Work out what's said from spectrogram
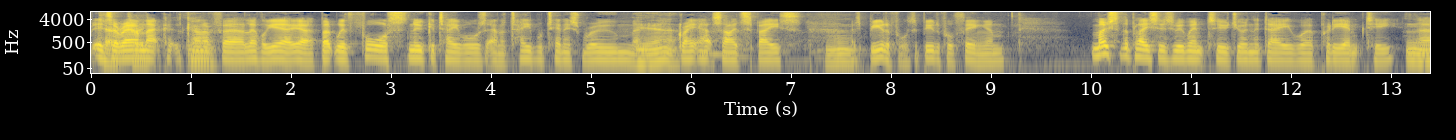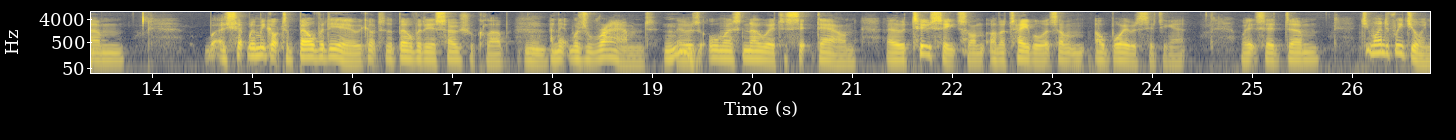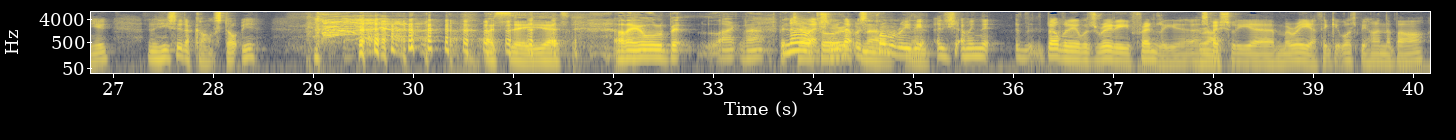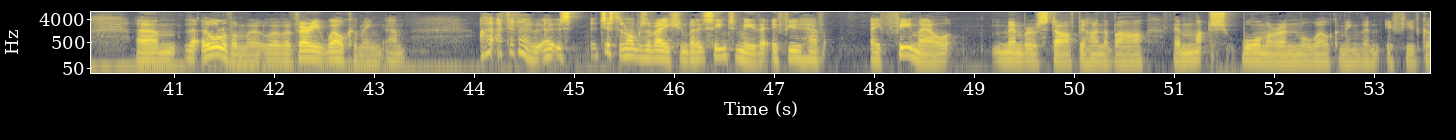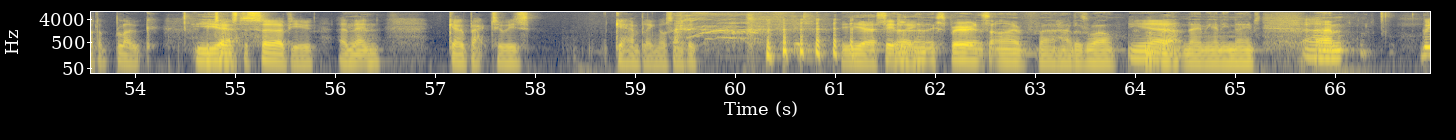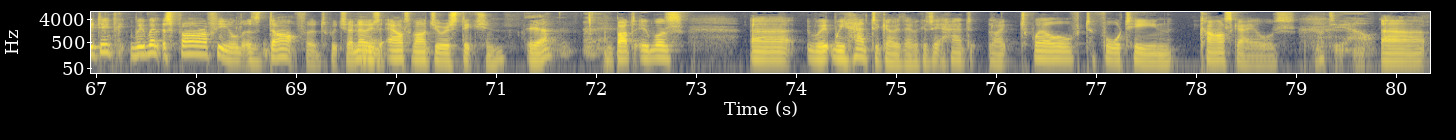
it's territory. around that kind of uh, level, yeah, yeah. But with four snooker tables and a table tennis room and Yeah. great outside space, it's beautiful. It's a beautiful thing. Um, most of the places we went to during the day were pretty empty. Um, but except when we got to Belvedere, we got to the Belvedere Social Club, and it was rammed. There was almost nowhere to sit down. There were two seats on, on a table that some old boy was sitting at, where it said, um, "Do you mind if we join you?" And he said, "I can't stop you." I see. Yes. Are they all a bit like that? Bit no, actually, that was No, probably no. the. I mean, the, the Belvedere was really friendly, uh, especially uh, Marie. I think it was behind the bar. Um, all of them were, were, were very welcoming. Um, I, I don't know. It was just an observation, but it seemed to me that if you have a female member of staff behind the bar, they're much warmer and more welcoming than if you've got a bloke who tends to serve you and then go back to his gambling or something. yes, Fiddly. an experience I've uh, had as well. Yeah. Without naming any names. Um, we did. We went as far afield as Dartford, which I know is out of our jurisdiction, yeah. but it was. Uh, we, we had to go there because it had like twelve to fourteen cask ales, Bloody hell. uh,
